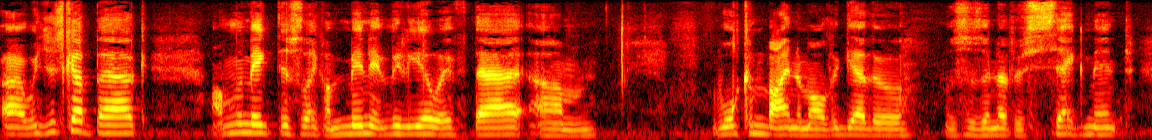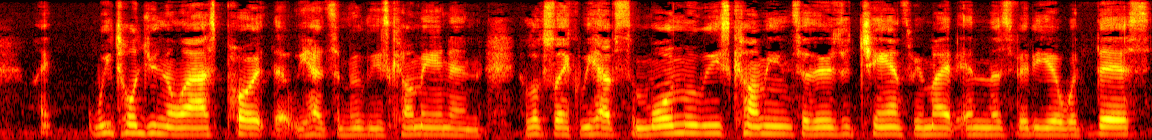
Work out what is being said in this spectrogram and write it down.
Uh, we just got back. I'm gonna make this like a minute video, if that. Um, we'll combine them all together. This is another segment. We told you in the last part that we had some movies coming, and it looks like we have some more movies coming. So there's a chance we might end this video with this.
